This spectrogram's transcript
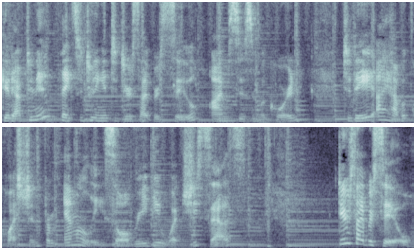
Good afternoon. Thanks for tuning in to Dear Sybersue. I'm Susan McCord. Today I have a question from Emily, so I'll read you what she says. Dear Sybersue,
